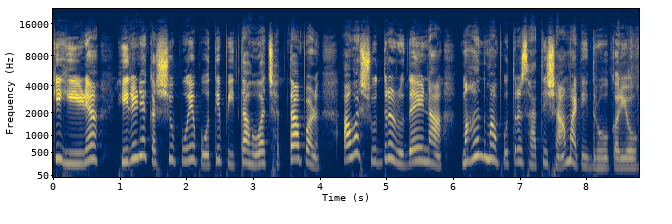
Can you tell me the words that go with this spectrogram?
કે હિરણ્ય હિરણ્ય કશ્યપુએ પોતે પિતા હોવા છતાં પણ આવા શુદ્ર હૃદયના મહાત્મા પુત્ર સાથે શા માટે દ્રોહ કર્યો?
